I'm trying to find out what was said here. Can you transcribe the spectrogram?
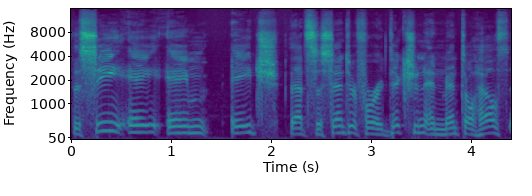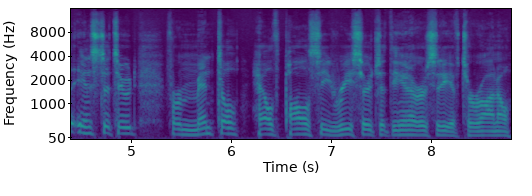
the CAMH, that's the Center for Addiction and Mental Health Institute for Mental Health Policy Research at the University of Toronto.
